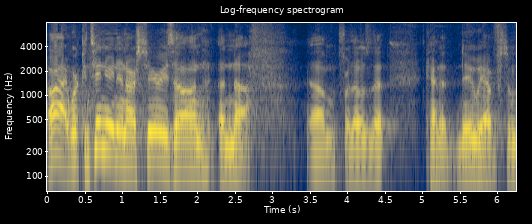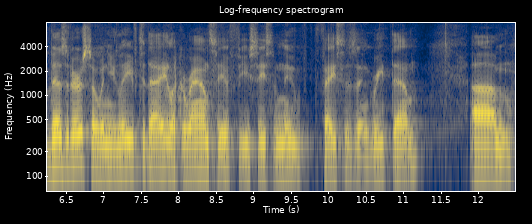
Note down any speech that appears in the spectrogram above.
all right, we're continuing in our series on enough. Um, for those that kind of new, we have some visitors. So when you leave today, look around, see if you see some new faces, and greet them. Um,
